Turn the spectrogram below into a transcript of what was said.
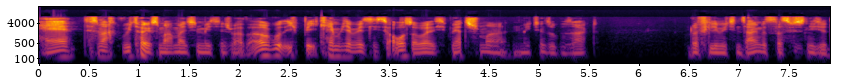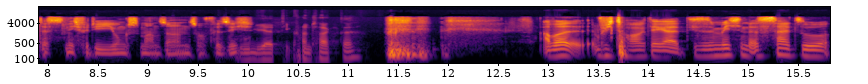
Hä? Das macht Retox, macht manchen Mädchen Spaß. Aber gut, ich, ich kenne mich aber jetzt nicht so aus, aber ich, mir hat schon mal ein Mädchen so gesagt. Oder viele Mädchen sagen das, dass es nicht, es nicht für die Jungs machen, sondern so für sich. Juli hat die Kontakte. Aber Retalk, Digga, diese Mädchen, das ist halt so.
